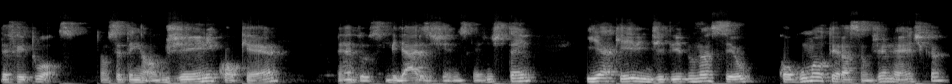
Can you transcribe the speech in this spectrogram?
defeituosa. Então você tem lá, um gene qualquer, né, dos milhares de genes que a gente tem, e aquele indivíduo nasceu com alguma alteração genética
